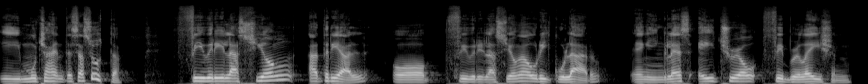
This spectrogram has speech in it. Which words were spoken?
y mucha gente se asusta. Fibrilación atrial o fibrilación auricular, en inglés atrial fibrillation,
